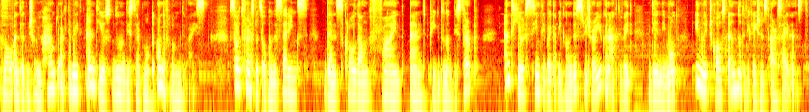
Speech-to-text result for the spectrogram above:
Pro and let me show you how to activate and use Do Not Disturb mode on the following device. So at first let's open the settings, then scroll down, find and pick Do Not Disturb. And here simply by tapping on this switcher you can activate DND mode in which calls and notifications are silenced.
